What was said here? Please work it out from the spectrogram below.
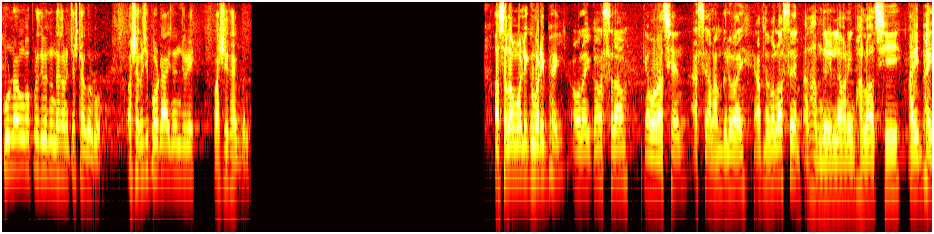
পূর্ণাঙ্গ প্রতিবেদন দেখানোর চেষ্টা করব। আশা করছি পুরোটা আয়োজন জুড়ে পাশে থাকবেন। আসসালামু আলাইকুম আরিফ ভাই। ওয়ালাইকুম আসসালাম। কেমন আছেন? আছি আলহামদুলিল্লাহ ভাই আপনি ভালো আছেন? আলহামদুলিল্লাহ অনেক ভালো আছি। আরিফ ভাই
